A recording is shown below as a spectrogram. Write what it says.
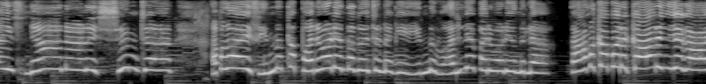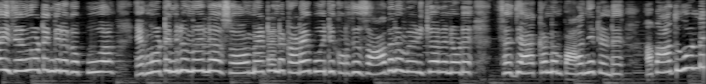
ഗായ്സ് ഞാനാണ് ഷിൻചാൻ അപ്പൊ ഗായ്സ് ഇന്നത്തെ പരിപാടി എന്താണെന്ന് വെച്ചിട്ടുണ്ടെങ്കിൽ ഇന്ന് വലിയ പരിപാടിയൊന്നുമില്ല. നമുക്കപ്പോ ഒരു കാര്യം ചെയ്യുക ഗായ്സ് എങ്ങോട്ടെങ്കിലും ഒക്കെ പോവാം. എങ്ങോട്ടെങ്കിലും ഒന്നുമില്ല സോമേട്ടന്റെ കടയിൽ പോയിട്ട് കുറച്ച് സാധനം മേടിക്കാൻ എന്നോട് ജാക്കണ്ണം പറഞ്ഞിട്ടുണ്ട്. അപ്പോൾ അതുകൊണ്ട്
